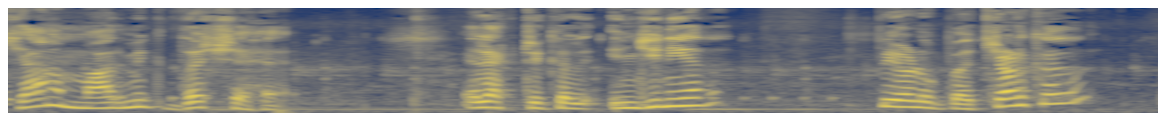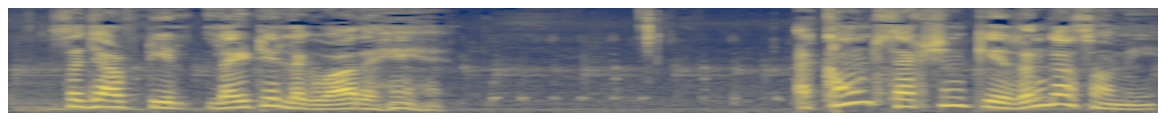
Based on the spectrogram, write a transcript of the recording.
क्या मार्मिक दृश्य है? इलेक्ट्रिकल इंजीनियर, पेड़ों पर चढ़कर सजावटी लाइटें लगवा रहे हैं। अकाउंट सेक्शन के रंगा स्वामी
